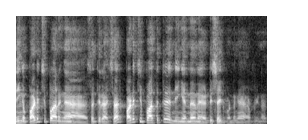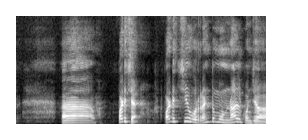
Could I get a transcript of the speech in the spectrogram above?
நீங்கள் படித்து பாருங்கள் சத்யராஜ் சார். படித்து பார்த்துட்டு நீங்கள் என்னென்னு டிசைட் பண்ணுங்கள் அப்படின்னாரு. படித்தேன் படித்து ஒரு ரெண்டு மூணு நாள் கொஞ்சம்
